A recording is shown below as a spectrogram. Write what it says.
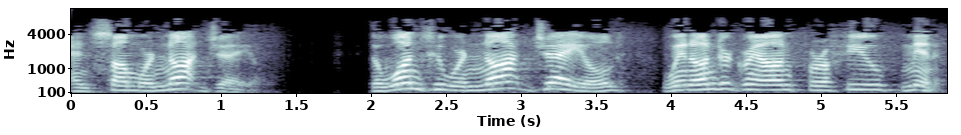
And some were not jailed. The ones who were not jailed went underground for a few minutes.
